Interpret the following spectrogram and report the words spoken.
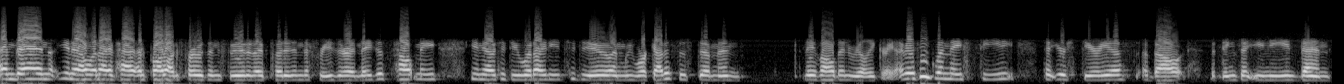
And then, you know, when I've had, I brought on frozen food and I put it in the freezer, and they just help me, you know, to do what I need to do, and we work out a system and they've all been really great. I mean, I think when they see that you're serious about the things that you need, then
